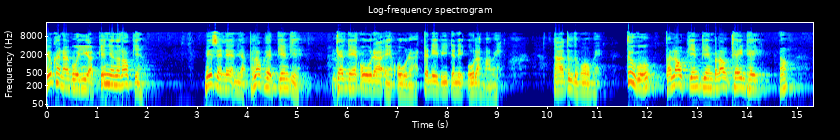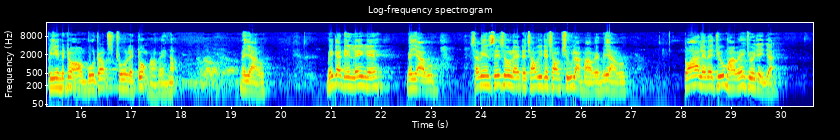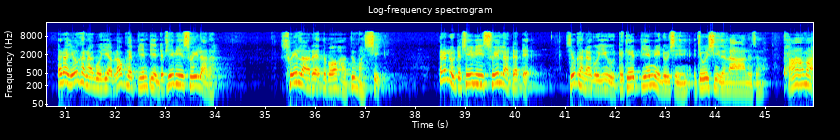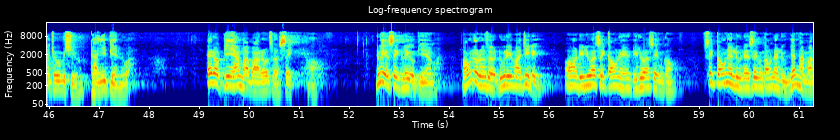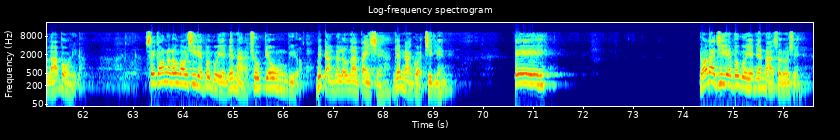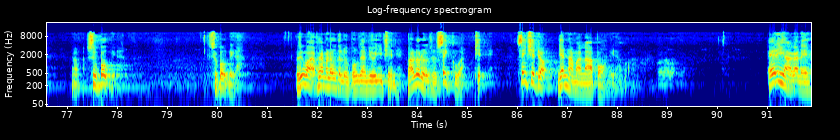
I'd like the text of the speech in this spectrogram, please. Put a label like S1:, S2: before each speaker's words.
S1: ရုပ်ခန္ဓာကိုယ်ကြီးကပြင်းကျင်သလောက်ပြင်းနေ့စဉ်နဲ့အမျှဘလောက်ပဲပြင်းပြင်း getting older and older တနေ့ပြီးတနေ့အိုးလာမှာပဲဒါသူ့သဘောပဲသူ့ကိုဘလောက်ပြင်းပြင်းဘလောက်ထိမ့်ထိမ့်နော်ပြေမတွန့်အောင် botox ထိုးလဲတွန့်မှာပဲနော်မရဘူးမိတ်ကတေလိမ့်လဲမရဘူးသပင်ဆေးဆိုးလဲတစ်ချောင်းပြီးတစ်ချောင်းဖြူလာမှာပဲမရဘူး သွားလည်းပဲကျိုးမှာပဲကျိုးချိန်ကြတယ်အဲ့တော့ယုတ်ခန္ဓာကိုယ်ကြီးကဘလောက်ဖက်ပြင်းပြင်းတဖြည်းဖြည်းဆွေးလာတာဆွေးလာတဲ့သဘောဟာသူ့မှာရှိတယ်အဲ့ဒါလို့တဖြည်းဖြည်းဆွေးလာတတ်တဲ့ယုတ်ခန္ဓာကိုယ်ကြီးကိုတကယ်ပြင်းနေလို့ရှိရင်အကျိုးရှိသလားလို့ဆိုဘာမှအကျိုးမရှိဘူးဒါကြီးပြင်လို့ပါအဲ့တော့ပြင်ရမှာပါတော့ဆိုစိတ်ဟောလူရဲ့စိတ်ကလေးကိုပြင်ရမှာဘာလို့လဲဆိုလူတွေမှာကြည့်လေ အော်ဒီလူကစိတ်ကောင်းတယ်ဒီလူကစိတ်မကောင်းစိတ်ကောင်းတဲ့လူနဲ့စိတ်မကောင်းတဲ့လူမျက်နှာမှာလားပေါ်နေတာစိတ်ကောင်းနှလုံးကောင်းရှိတဲ့ပုဂ္ဂိုလ်ရဲ့မျက်နှာအချိုးပြုံးပြီးတော့မေတ္တာနှလုံးသားပိုင်ရှင်ဟာမျက်နှာကကြည်လင်းတယ်အေးဒေါသကြီးတဲ့ပုဂ္ဂိုလ်ရဲ့မျက်နှာဆိုလို့ရှိရင်နော်စုပုတ်နေတာစုပုတ်နေတာဘယ်သူမှအဖက်မလုပ်သလိုပုံစံမျိုးကြီးဖြစ်နေဘာလို့လဲဆိုစိတ်ကူကဖြ စ်တယ်စိတ်ဖြစ်တော့မျက်နှာမှာလားပေါ်နေတာပေါ့အဲ့ဒီဟာကလည်း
